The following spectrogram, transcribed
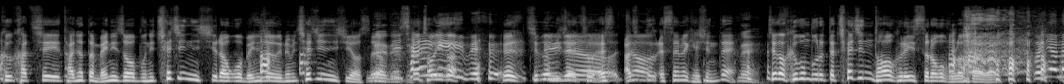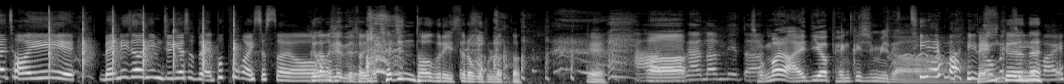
그 같이 다녔던 매니저분이 최진 씨라고 매니저 이름이 최진 씨였어요. 네, 네, 네. 저희 저희가 매- 예, 지금 이제 저 아직도 SM에 계신데 네. 제가 그분 부를 때 최진 The Grace라고 불렀어요. 왜냐면 저희 매니저님 중에서도 F4가 있었어요. 그 당시에 네네. 때 저희가 최진 The Grace라고 불렀던. 예. 아, 아, 대단합니다. 정말 아이디어 뱅크십니다. TMI 뱅크는 TMI.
